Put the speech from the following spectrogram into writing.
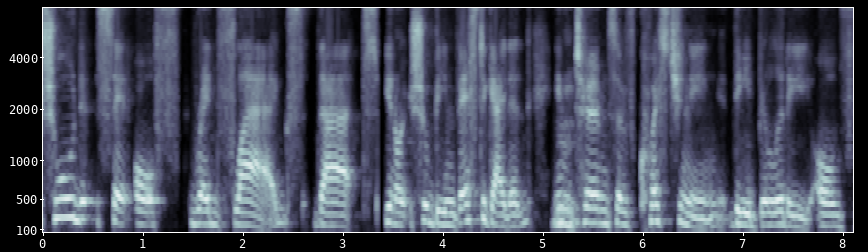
should set off red flags that you know should be investigated in mm. terms of questioning the ability of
